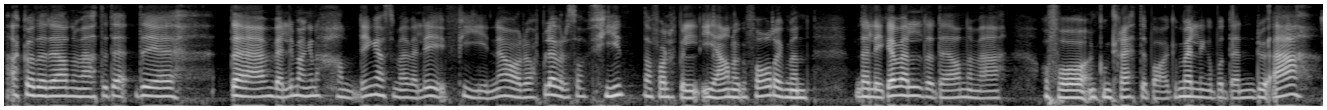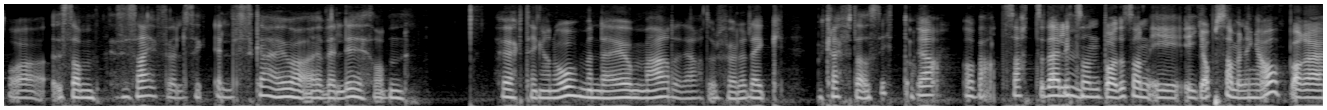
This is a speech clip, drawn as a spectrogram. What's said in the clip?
akkurat det der med at det, det, det er veldig mange handlinger som er veldig fine, og du opplever det sånn fint når folk vil gjøre noe for deg, men det er likevel det der med å få en konkret tilbakemelding på den du er, og som jeg føler seg elska, er jo et veldig sånn høythengende ord, men det er jo mer det der at du føler deg bekrefta og sett. Ja, og verdsatt. Det er litt sånn både sånn i, i jobbsammenheng òg. Bare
